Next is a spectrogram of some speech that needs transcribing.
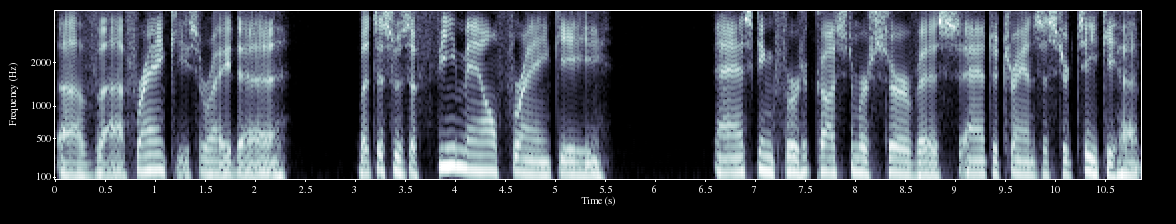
of uh, Frankie's right, uh, but this was a female Frankie asking for customer service at the Transistor Tiki Hut.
